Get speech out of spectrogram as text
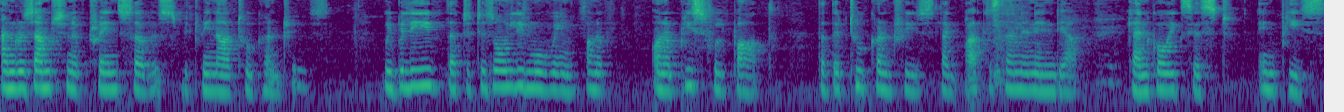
and resumption of train service between our two countries. We believe that it is only moving on a, on a peaceful path that the two countries, like Pakistan and India, can coexist in peace.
